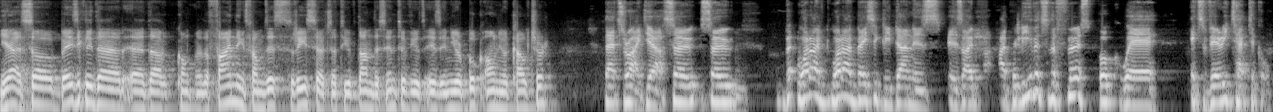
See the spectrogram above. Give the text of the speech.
Yeah. So basically, the uh, the the findings from this research that you've done, this interviews, is in your book Own Your Culture. That's right. Yeah. So so mm but what I've what I've basically done is is I I believe it's the first book where it's very tactical.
